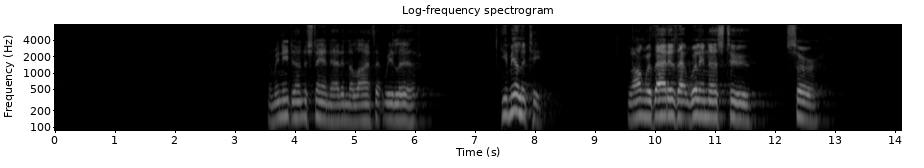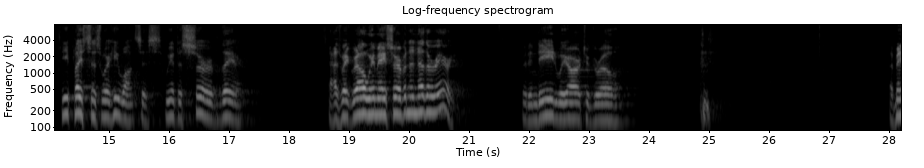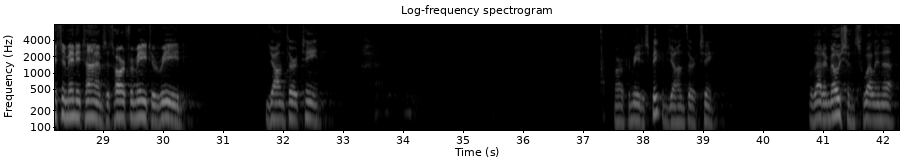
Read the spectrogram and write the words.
And we need to understand that in the life that we live. Humility. Along with that is that willingness to serve. He places us where He wants us. We are to serve there. As we grow, we may serve in another area, but indeed we are to grow. I've mentioned many times it's hard for me to read John 13. Or for me to speak of John 13 without emotion swelling up.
